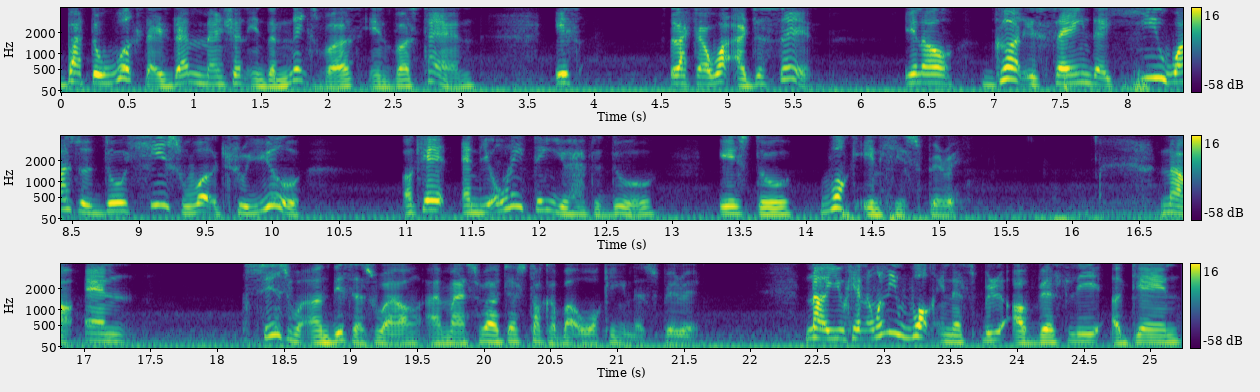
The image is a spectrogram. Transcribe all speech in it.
But the works that is then mentioned in the next verse, in verse 10, is like what I just said. You know, God is saying that He wants to do His work through you. Okay, and the only thing you have to do is to walk in His Spirit. Now, and since we're on this as well, I might as well just talk about walking in the Spirit. Now, you can only walk in the Spirit, obviously, again,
